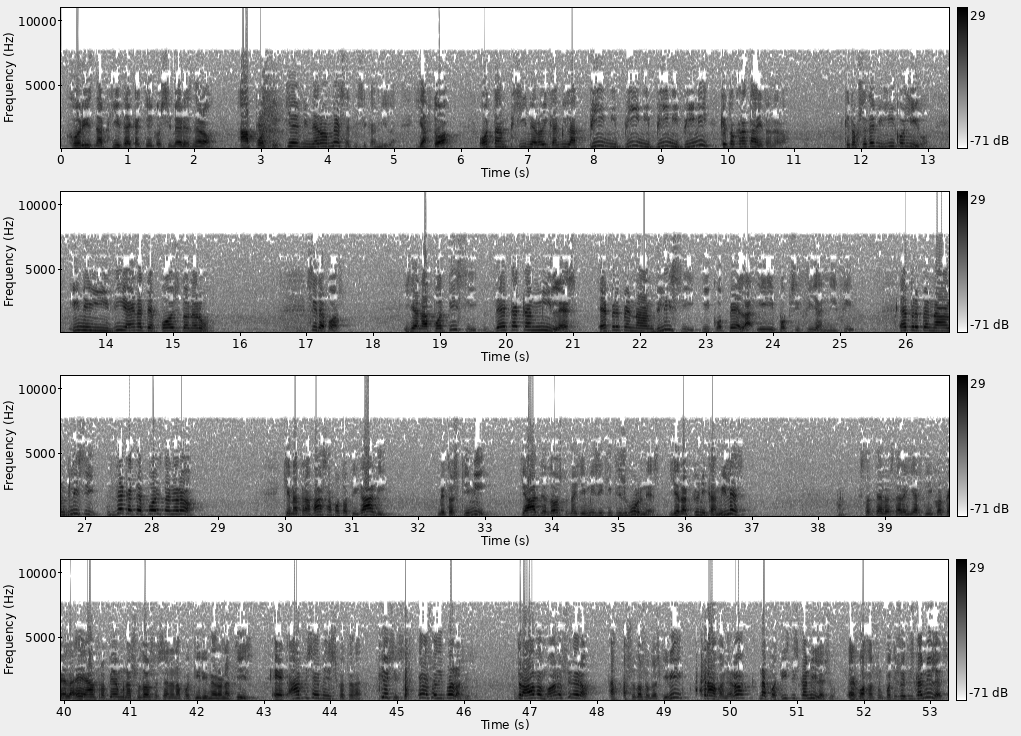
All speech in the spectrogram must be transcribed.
χωρίς να πιει 10 και 20 μέρες νερό. Αποθηκεύει νερό μέσα της η καμήλα γι' αυτό όταν πιει νερό η καμήλα πίνει πίνει πίνει πίνει και το κρατάει το νερό. Και το ξεδεύει λίγο λίγο. Είναι η ιδία ένα τεπόζιτο νερού. Συνεπώς για να ποτίσει 10 καμήλες έπρεπε να αντλήσει η κοπέλα η υποψηφία νύφη έπρεπε να αντλήσει 10 τεπόζιτα νερό. Και να τραβάς από το πηγάδι με το σκηνή και άντε δώσ' του να γεμίζει εκεί τις γούρνες. Για να πιούν οι καμήλες. Στο τέλος θα λέγει αυτή η κοπέλα ε άνθρωπέ μου να σου δώσω σε ένα ποτήρι νερό να πιείς ε άφησε με ήσυχο τώρα ποιος είσαι; Ε σωδιπόρος είσαι τράβα μόνος σου νερό Α, θα σου δώσω το σκηνή, τράβα νερό να ποτίσεις τις καμήλες σου εγώ θα σου ποτίσω τις καμήλες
